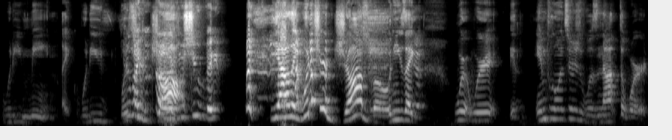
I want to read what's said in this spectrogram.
"What do you mean? Like, what do you? What's You're your job?" Oh, you shoot video. yeah, like, "What is your job, though?" And he's like, Yeah. "We're we're influencers was not the word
